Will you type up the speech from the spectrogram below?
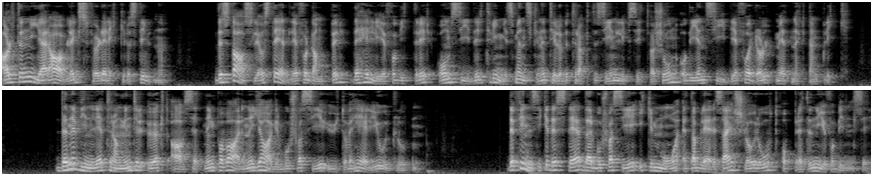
Alt det nye er avleggs før det rekker å stivne. Det staselige og stedlige fordamper, det hellige forvitrer, og omsider tvinges menneskene til å betrakte sin livssituasjon og de gjensidige forhold med et nøkternt blikk. Den evinnelige trangen til økt avsetning på varene jager bourgeoisiet utover hele jordkloden. Det finnes ikke det sted der bourgeoisiet ikke må etablere seg, slå rot, opprette nye forbindelser.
